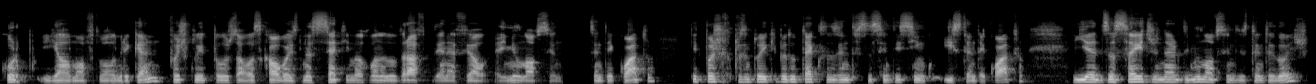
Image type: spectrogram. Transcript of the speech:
corpo e alma ao futebol americano, foi escolhido pelos Dallas Cowboys na sétima ronda do draft da NFL em 1964 e depois representou a equipa do Texas entre 65 e 74 e a 16 de janeiro de 1972,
